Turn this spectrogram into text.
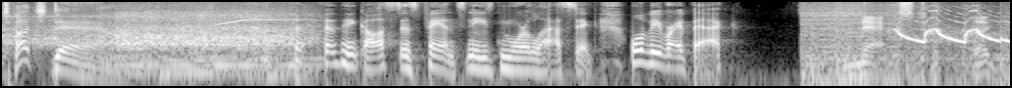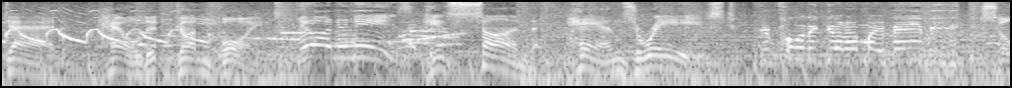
Touchdown. I think Austin's pants need more elastic. We'll be right back. Next, the dad held at gunpoint. Get on your knees. His son, hands raised. You're pulling a gun on my baby. So,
